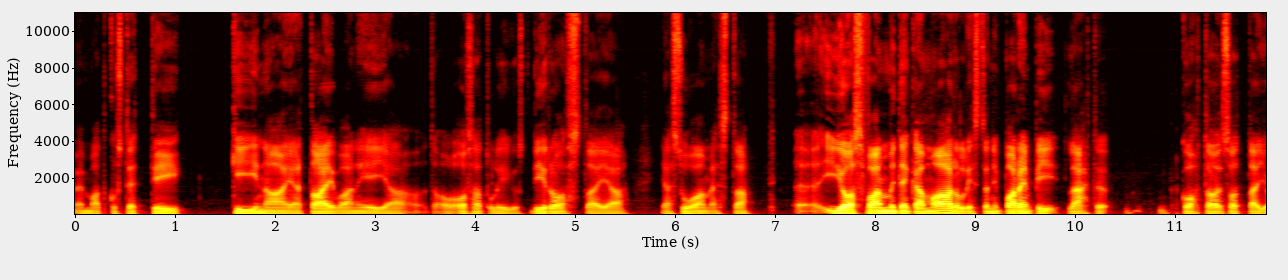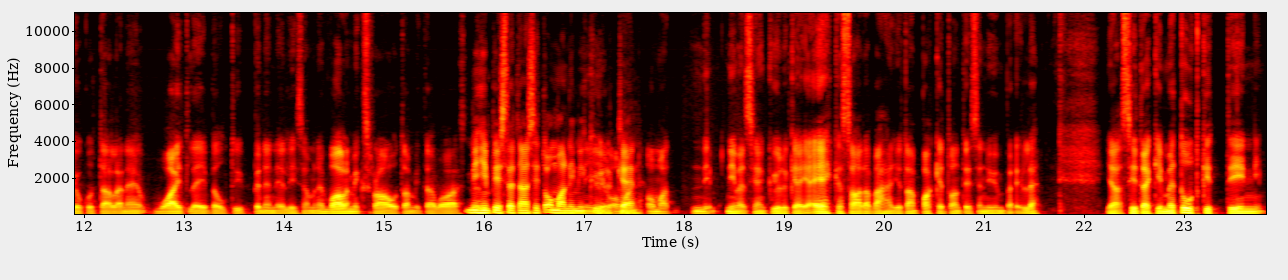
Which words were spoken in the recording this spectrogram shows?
me matkustettiin Kiinaa ja Taivaniin ja osa tuli just Virosta ja, ja Suomesta. Jos vaan mitenkään mahdollista, niin parempi lähtökohta olisi ottaa joku tällainen white label-tyyppinen, eli semmoinen valmiiksi rauta, mitä vaan Mihin pistetään sitten oma nimi niin, kylkeen? Omat, omat ni- nimet siihen kylkeen ja ehkä saada vähän jotain paketointia sen ympärille. Ja sitäkin me tutkittiin,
